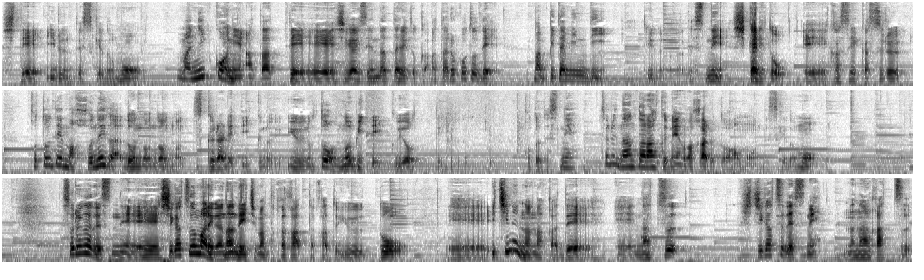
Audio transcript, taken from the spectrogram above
しているんですけども、まあ、日光に当たって、えー、紫外線だったりとか当たることで、まあ、ビタミン D っていうのがですねしっかりと、えー、活性化することで、まあ、骨がどんどんどんどん作られていくというのと伸びていくよっていうことですね。それなんとなくね、わかるとは思うんですけども、それがですね、4月生まれがなんで一番高かったかというと、1年の中で夏、7月ですね、7月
